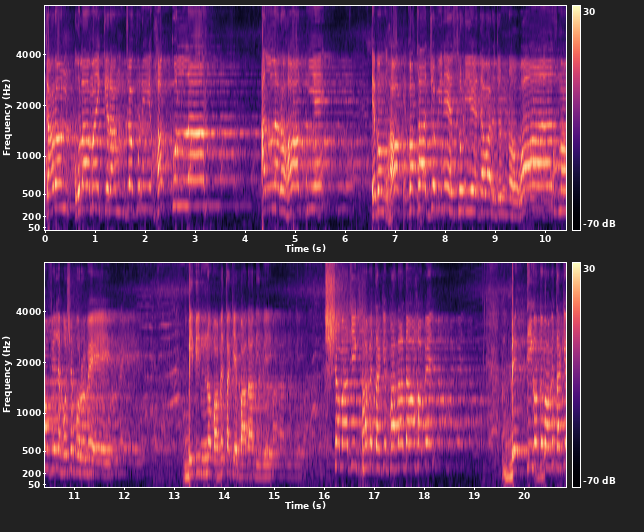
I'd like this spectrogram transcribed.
কারণ ওলামাই কেরাম যখনই হকুল্লাহ আল্লাহর হক নিয়ে এবং হক কথা জমিনে ছড়িয়ে দেওয়ার জন্য ওয়াজ মাহফিলে বসে পড়বে বিভিন্ন ভাবে তাকে বাধা দিবে। সামাজিক ভাবে তাকে বাধা দেওয়া হবে, ব্যক্তিগতভাবে তাকে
